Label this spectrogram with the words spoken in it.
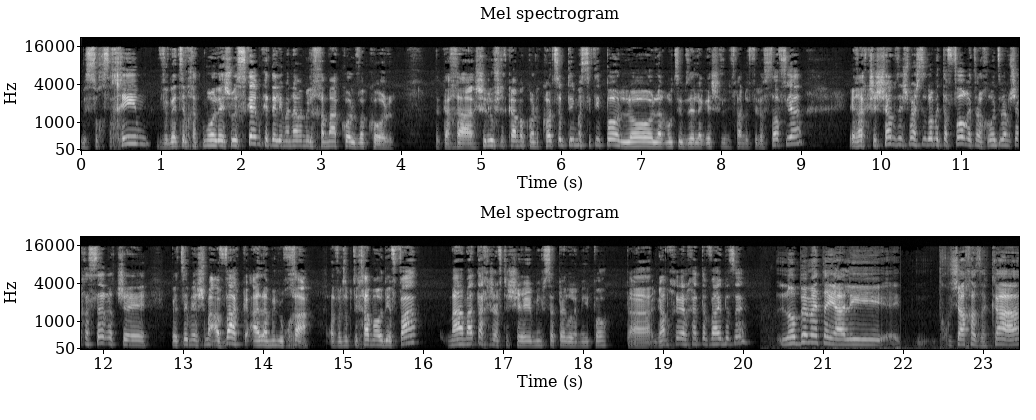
מסוכסכים ובעצם חתמו על איזשהו הסכם כדי להימנע ממלחמה כל וכל. זה ככה שילוב של כמה קונספטים עשיתי פה, לא לרוץ עם זה לגשת למבחן בפילוסופיה, רק ששם זה נשמע שזה לא מטאפורית, אנחנו רואים את זה בהמשך הסרט, שבעצם יש מאבק על המנוחה, אבל זו פתיחה מאוד יפה. מה, מה אתה חשבת שמי מספר למי פה? אתה גם אחראי לך את הווייב הזה? לא באמת היה לי תחושה חזקה.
